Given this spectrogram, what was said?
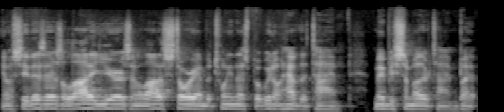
You know, see, there's, there's a lot of years and a lot of story in between this, but we don't have the time. Maybe some other time. But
